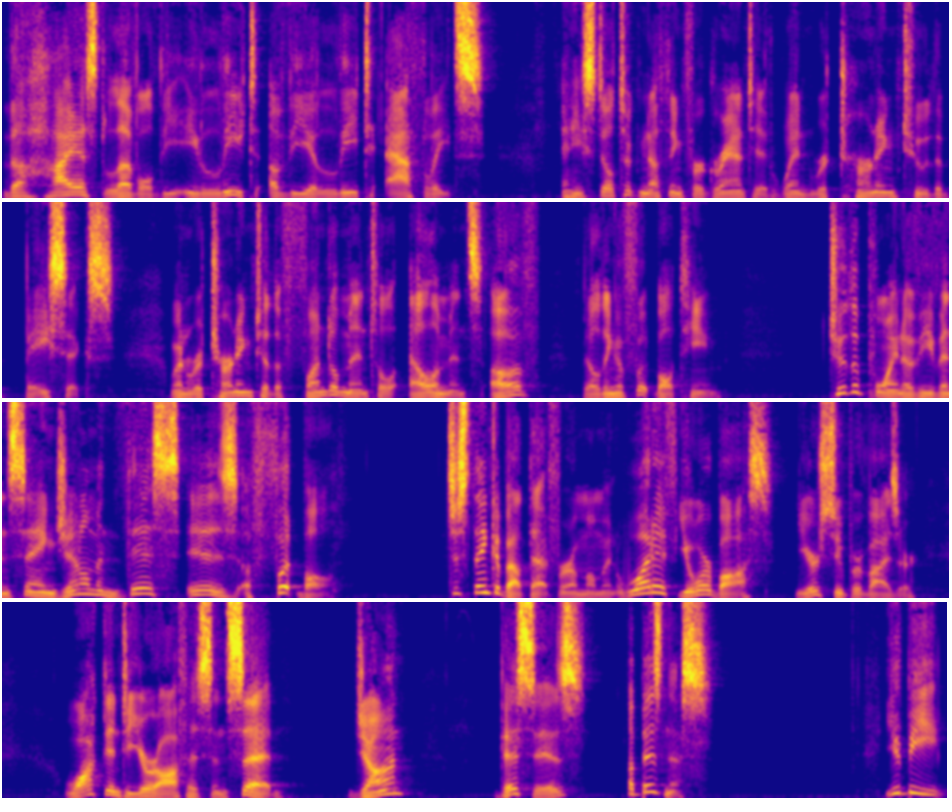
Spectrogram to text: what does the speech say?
the highest level, the elite of the elite athletes. And he still took nothing for granted when returning to the basics, when returning to the fundamental elements of building a football team, to the point of even saying, Gentlemen, this is a football. Just think about that for a moment. What if your boss, your supervisor, walked into your office and said, John, this is a business? You'd be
